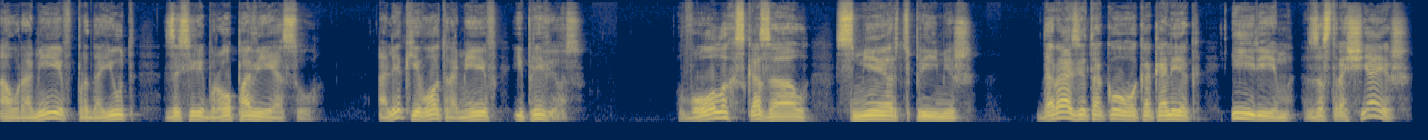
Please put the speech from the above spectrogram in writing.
а у Ромеев продают за серебро по весу. Олег его от Ромеев и привез. Волох сказал, смерть примешь. Да разве такого, как Олег, Ирием застращаешь?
